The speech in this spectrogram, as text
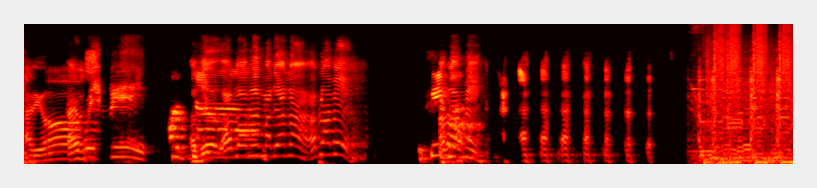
Adiós. Adiós. Háblame, Mariana, háblame. Sí,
